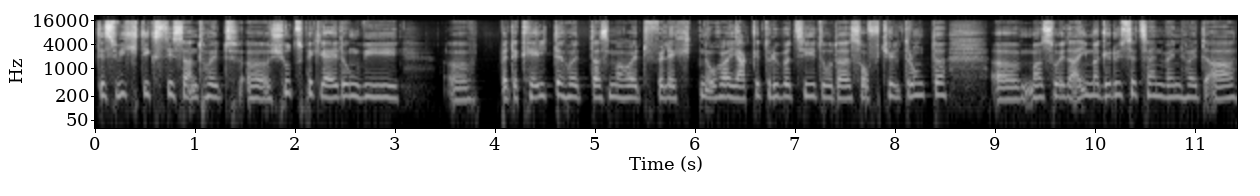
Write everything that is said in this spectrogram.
das Wichtigste sind halt äh, Schutzbekleidung wie äh, bei der Kälte halt, dass man halt vielleicht noch eine Jacke drüber zieht oder ein Softshell drunter. Äh, man sollte auch immer gerüstet sein, wenn halt auch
